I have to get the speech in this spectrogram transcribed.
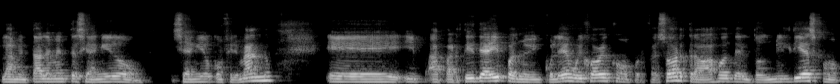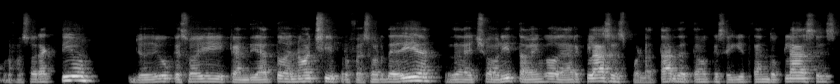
lamentablemente se han ido, se han ido confirmando. Eh, y a partir de ahí, pues me vinculé muy joven como profesor, trabajo desde el 2010 como profesor activo. Yo digo que soy candidato de noche y profesor de día. De hecho, ahorita vengo de dar clases por la tarde, tengo que seguir dando clases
